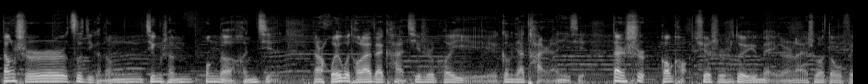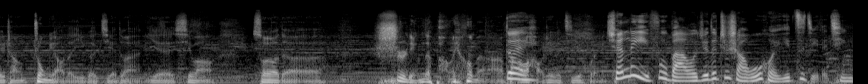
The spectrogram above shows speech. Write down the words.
当时自己可能精神绷得很紧，但是回过头来再看，其实可以更加坦然一些。但是高考确实是对于每个人来说都非常重要的一个阶段，也希望所有的适龄的朋友们啊，把握好这个机会，全力以赴吧。我觉得至少无悔于自己的青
